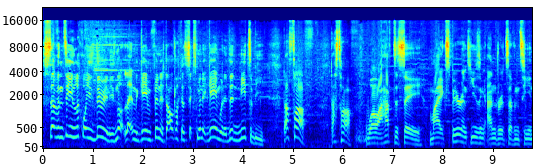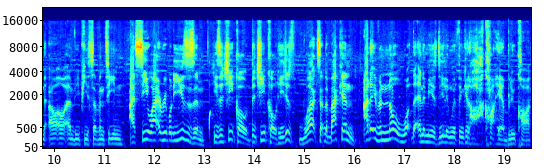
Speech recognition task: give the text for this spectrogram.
17, look what he's doing. He's not letting the game finish. That was like a six minute game when it didn't need to be. That's tough. That's tough. Well, I have to say, my experience using Android 17, LL MVP 17, I see why everybody uses him. He's a cheat code. The cheat code, he just works at the back end. I don't even know what the enemy is dealing with, thinking, oh, I can't hit a blue card.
